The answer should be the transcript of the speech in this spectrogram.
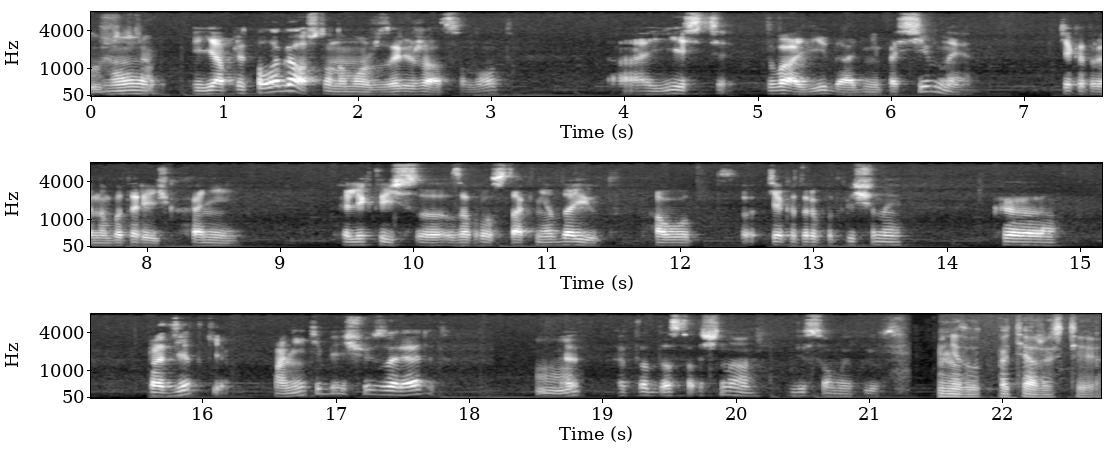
Слушай, ну, я предполагал, что она может заряжаться, но вот а, есть два вида. Одни пассивные, те, которые на батареечках, они электричество запрос так не отдают. А вот те, которые подключены к розетке, они тебе еще и зарядят. Mm-hmm. Это, это достаточно весомый плюс. Мне тут по тяжести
